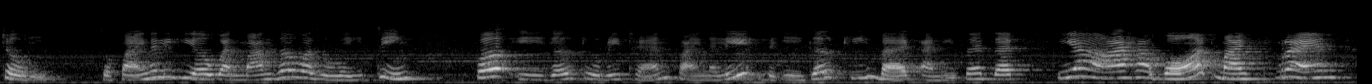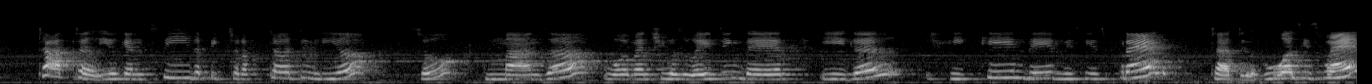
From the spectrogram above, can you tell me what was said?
stories. So finally here when Manza was waiting for eagle to return, finally the eagle came back and he said that, yeah, I have bought my friend turtle. You can see the picture of turtle here. So Manza, when she was waiting there, eagle, he came there with his friend turtle. Who was his friend?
